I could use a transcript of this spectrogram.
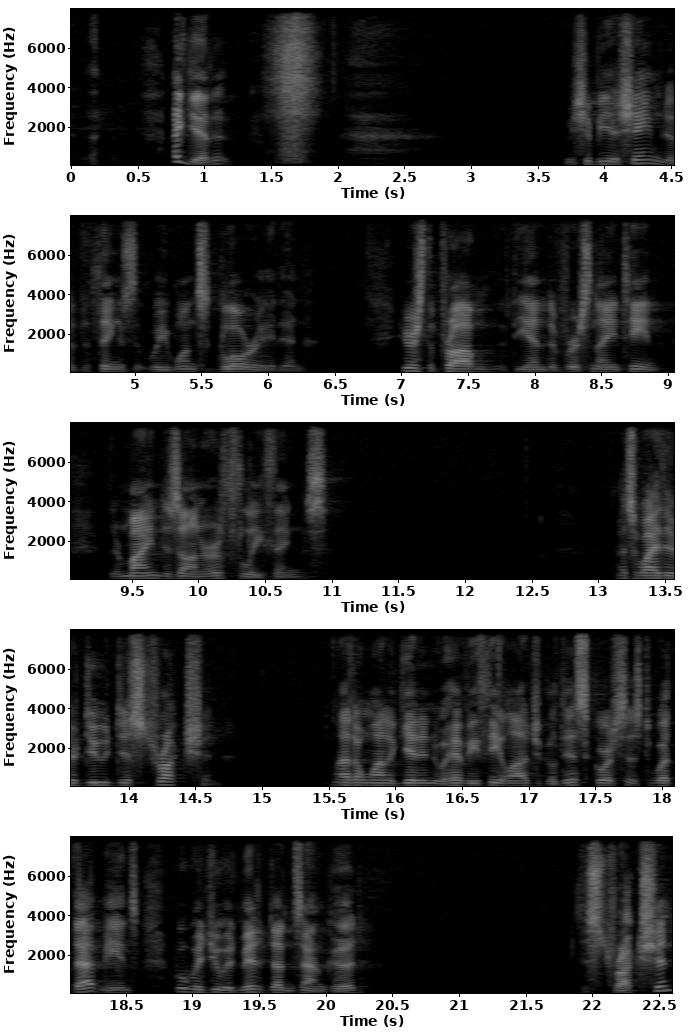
I get it. We should be ashamed of the things that we once gloried in. Here's the problem at the end of verse 19 their mind is on earthly things. That's why they're due destruction. I don't want to get into a heavy theological discourse as to what that means, but would you admit it doesn't sound good? Destruction?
